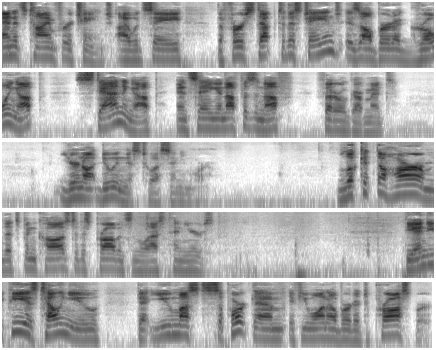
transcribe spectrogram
And it's time for a change. I would say the first step to this change is Alberta growing up, standing up, and saying enough is enough, federal government. You're not doing this to us anymore. Look at the harm that's been caused to this province in the last 10 years. The NDP is telling you that you must support them if you want Alberta to prosper.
